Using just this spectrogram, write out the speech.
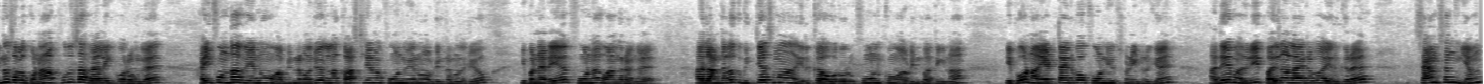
இன்னும் சொல்லப்போனால் புதுசாக வேலைக்கு போகிறவங்க ஐஃபோன் தான் வேணும் அப்படின்ற மாதிரியோ இல்லைனா காஸ்ட்லியான ஃபோன் வேணும் அப்படின்ற மாதிரியோ இப்போ நிறைய ஃபோனை வாங்குறாங்க. அதில் அந்தளவுக்கு வித்தியாசமாக இருக்கா ஒரு ஒரு ஃபோனுக்கும் அப்படின்னு பார்த்தீங்கன்னா இப்போது நான் எட்டாயிரரூபா ஃபோன் யூஸ் பண்ணிகிட்ருக்கேன் அதே மாதிரி பதினாலாயிரரூபா இருக்கிற சாம்சங் எம்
